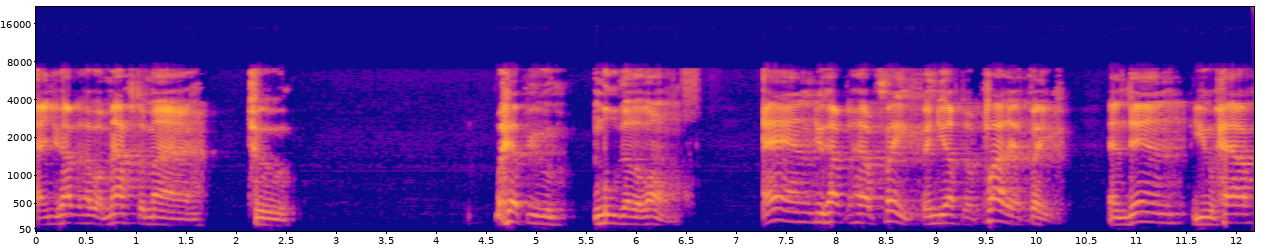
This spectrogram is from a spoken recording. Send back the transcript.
And you have to have a mastermind to help you move that along. And you have to have faith and you have to apply that faith. And then you have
